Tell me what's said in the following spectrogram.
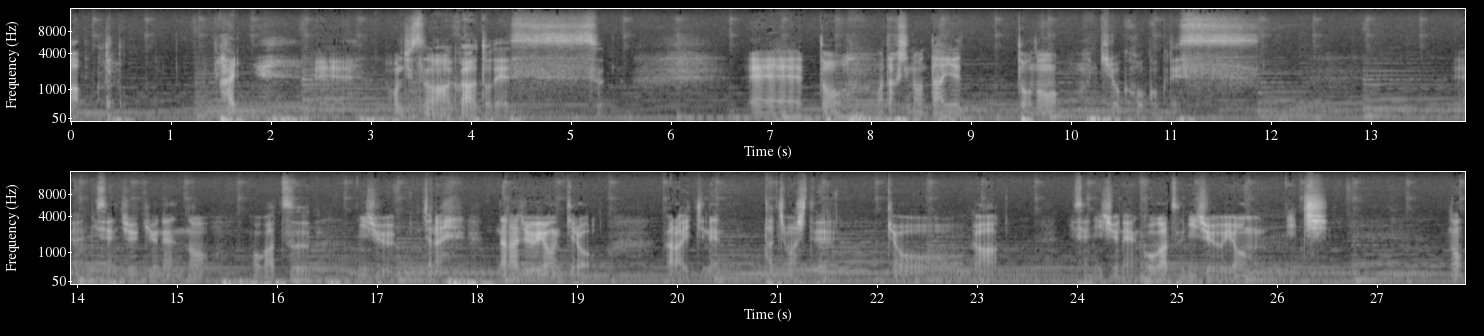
あ、はい。えー、本日のワークアウトです。えー、っと、私のダイエットの記録報告です。えー、2019年の5月20じゃない、74キロから1年経ちまして、今日が2020年5月24日の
